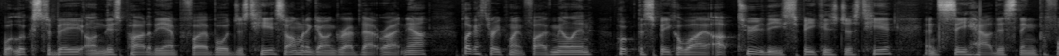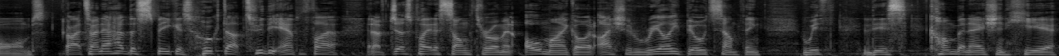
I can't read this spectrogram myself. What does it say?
what looks to be on this part of the amplifier board just here. So I'm going to go and grab that right now plug a 3.5 mil in hook the speaker wire up to the speakers just here and see how this thing performs. Alright, so I now have the speakers hooked up to the amplifier and I've just played a song through them and oh my god, I should really build something with this combination here.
